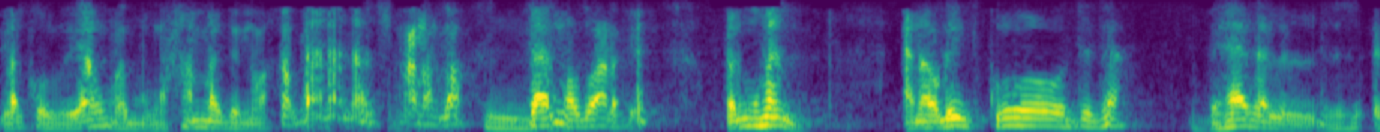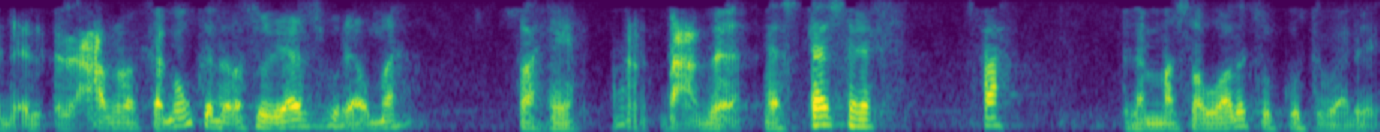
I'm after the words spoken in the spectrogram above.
لكم اليوم بمحمد وقال لا لا سبحان الله. ده الموضوع على كده فالمهم أنا أريد كل ده بهذا ال- ال- العظمة. كان ممكن الرسول يزهو يومها؟ صحيح. بعد. يستشرف. صح. لما صورته الكتب عليه.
